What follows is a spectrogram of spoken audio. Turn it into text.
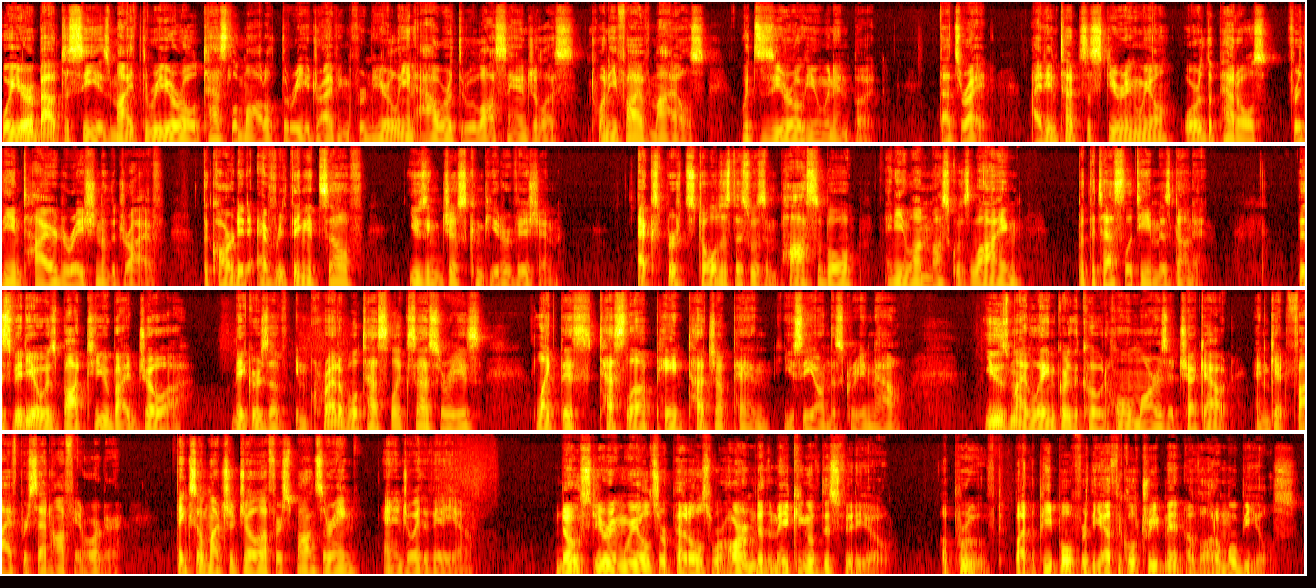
What you're about to see is my three year old Tesla Model 3 driving for nearly an hour through Los Angeles, 25 miles, with zero human input. That's right, I didn't touch the steering wheel or the pedals for the entire duration of the drive. The car did everything itself using just computer vision. Experts told us this was impossible and Elon Musk was lying, but the Tesla team has done it. This video is brought to you by Jowua, makers of incredible Tesla accessories like this Tesla paint touch-up pen you see on the screen now. Use my link or the code WHOLEMARS at checkout and get 5% off your order. Thanks so much to Jowua for sponsoring and enjoy the video. No steering wheels or pedals were harmed in the making of this video. Approved by the people for the ethical treatment of automobiles.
